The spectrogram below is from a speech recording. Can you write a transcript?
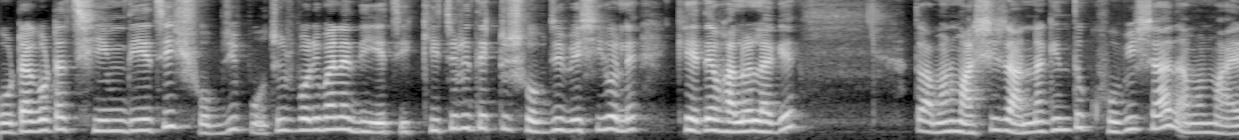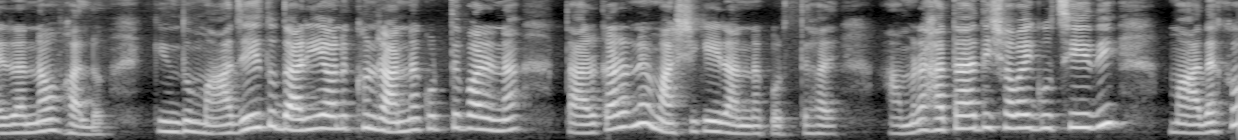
গোটা গোটা ছিম দিয়েছি, সবজি প্রচুর পরিমাণে দিয়েছি। খিচুড়িতে একটু সবজি বেশি হলে খেতে ভালো লাগে। তো আমার মাসির রান্না কিন্তু খুবই স্বাদ, আমার মায়ের রান্নাও ভালো। কিন্তু মা যেহেতু দাঁড়িয়ে অনেকক্ষণ রান্না করতে পারে না, তার কারণে মাসিকেই রান্না করতে হয়। আমরা হাতাহাতি সবাই গুছিয়ে দিই। মা দেখো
